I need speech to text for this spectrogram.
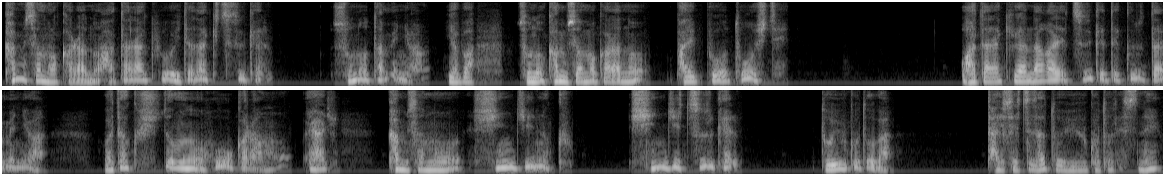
神様からの働きをいただき続けるそのためにはいわばその神様からのパイプを通してお働きが流れ続けてくるためには私どもの方からもやはり神様を信じ抜く信じ続けるということが大切だということですね。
